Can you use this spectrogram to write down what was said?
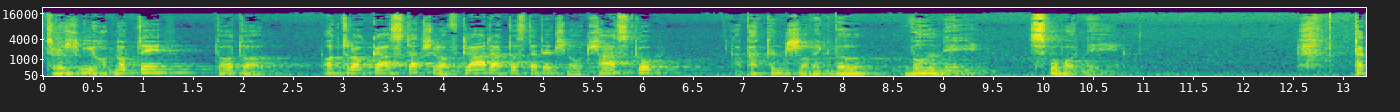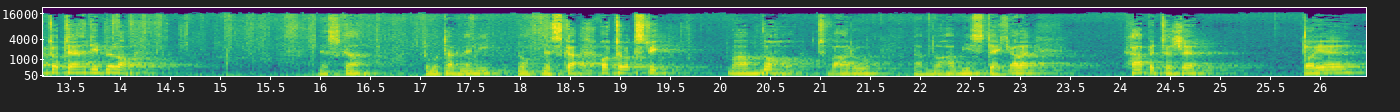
tržní hodnoty tohoto otroka stačilo vkládat dostatečnou částku a pak ten člověk byl volný, svobodný. Tak to tehdy bylo. Dneska tomu tak není? No, dneska otroctví má mnoho tvarů na mnoha místech, ale chápete, že to je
